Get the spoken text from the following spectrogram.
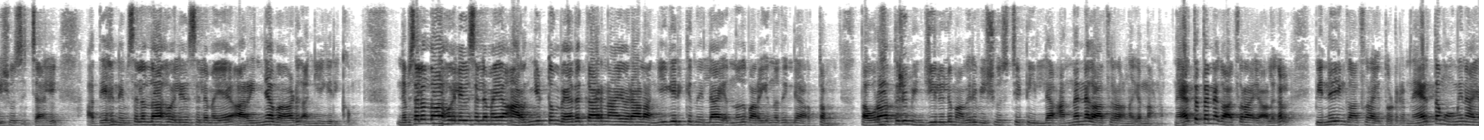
വിശ്വസിച്ചാൽ അദ്ദേഹം നബ്സലല്ലാഹു അലൈഹി വസ്ലമയെ അറിഞ്ഞ പാട് അംഗീകരിക്കും. നബ്സലല്ലാഹു അലൈഹി വസ്ലമയെ അറിഞ്ഞിട്ടും വേദക്കാരനായ ഒരാൾ അംഗീകരിക്കുന്നില്ല എന്നത് പറയുന്നതിന്റെ അർത്ഥം തൗറാത്തിലും ഇഞ്ചിയിലും അവർ വിശ്വസിച്ചിട്ടില്ല. അന്നന്നെ കാഫിറാണ് എന്നാണ്. നേരത്തെ തന്നെ കാഫിറായ ആളുകൾ പിന്നെയും കാഫിറായി തുടരും. നേരത്തെ മൂമിനായ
